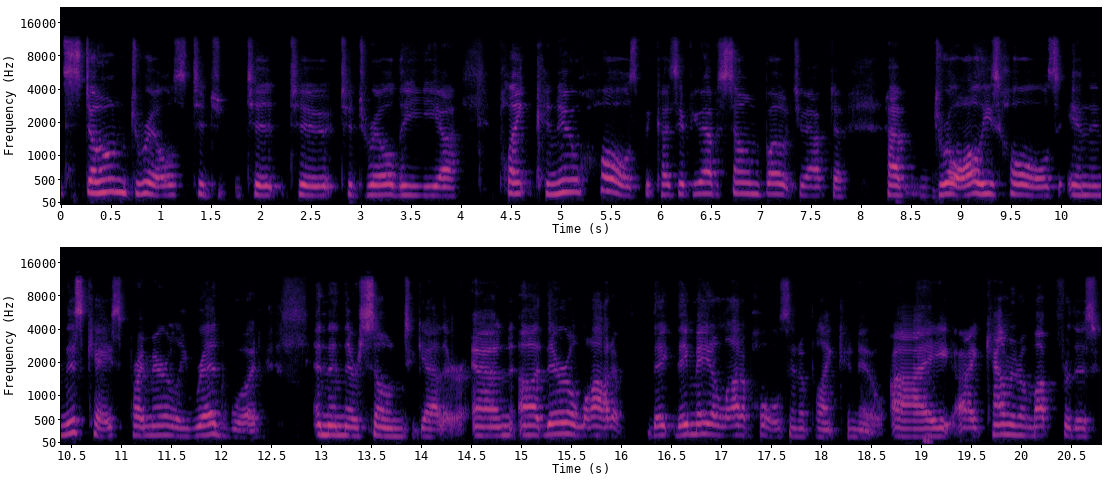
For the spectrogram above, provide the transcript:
stone drills to to to to drill the uh, plank canoe holes. Because if you have a sewn boat, you have to have drill all these holes in in this case primarily redwood, and then they're sewn together. And uh, there are a lot of they, they made a lot of holes in a plank canoe. I, I counted them up for this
